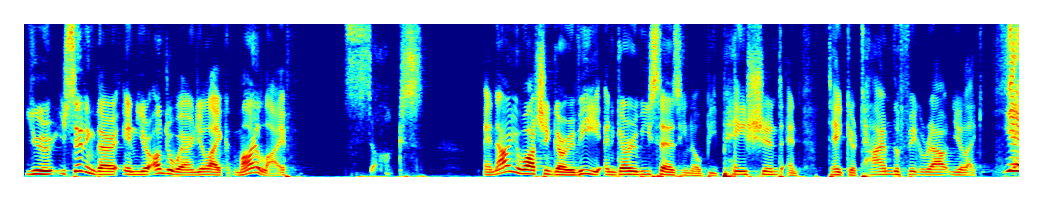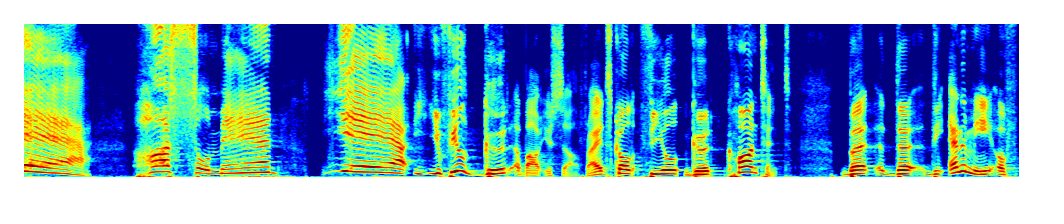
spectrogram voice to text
you're you're sitting there in your underwear and you're like my life sucks and now you're watching Gary Vee, and Gary Vee says, you know, be patient and take your time to figure out. And you're like, yeah, hustle, man. Yeah. You feel good about yourself, right? It's called feel good content. But the the enemy of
